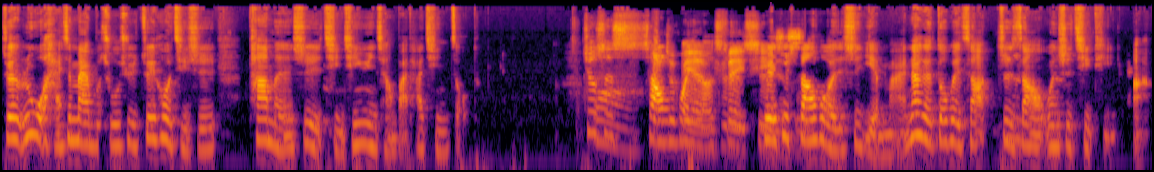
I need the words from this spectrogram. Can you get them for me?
所以如果还是卖不出去，最后其实他们是请清运厂把它清走的。就是烧毁了废弃，对，去烧或者是掩埋，那个都会造制造温室气体啊。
